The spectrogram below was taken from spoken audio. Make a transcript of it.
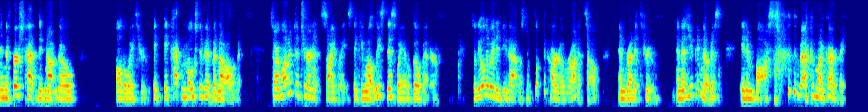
And the first cut did not go all the way through. It, it cut most of it, but not all of it. So I wanted to turn it sideways, thinking, well, at least this way it'll go better. So the only way to do that was to flip the card over on itself and run it through. And as you can notice, it embossed the back of my card base.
